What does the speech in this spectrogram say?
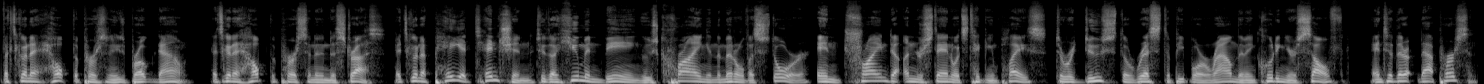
that's going to help the person who's broke down. It's going to help the person in distress. It's going to pay attention to the human being who's crying in the middle of a store and trying to understand what's taking place to reduce the risk to people around them, including yourself and to their, that person.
